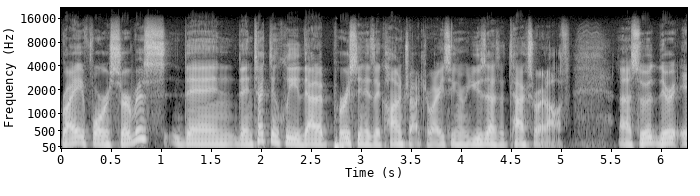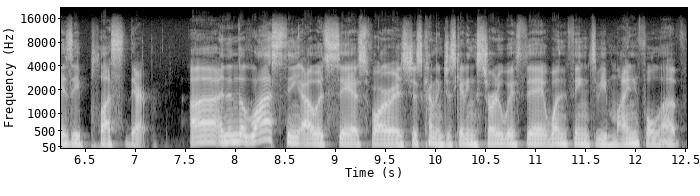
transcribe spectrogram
right for a service then then technically that person is a contractor right? So you can use it as a tax write-off. Uh, so there is a plus there. Uh, and then the last thing i would say as far as just kind of just getting started with it one thing to be mindful of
